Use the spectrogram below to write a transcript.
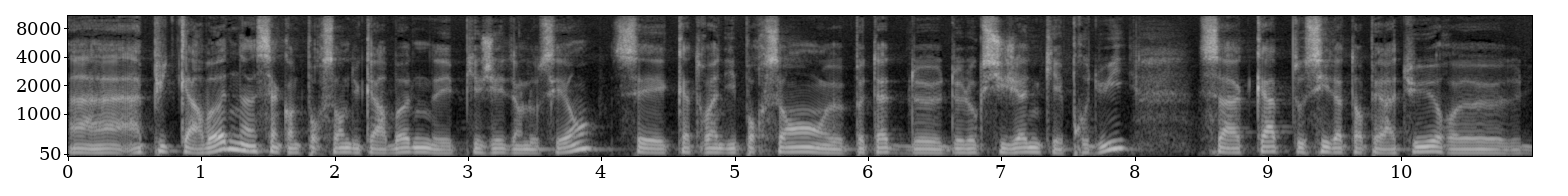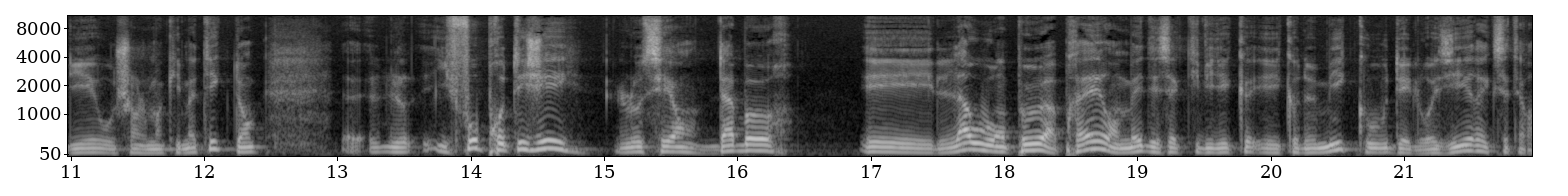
un, puits de carbone. 50% hein, du carbone est piégé dans l'océan. C'est 90% euh, peut-être de, de l'oxygène qui est produit. Ça capte aussi la température liée au changement climatique. Donc, euh, il faut protéger l'océan d'abord. Et là où on peut, après, on met des activités économiques ou des loisirs, etc.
